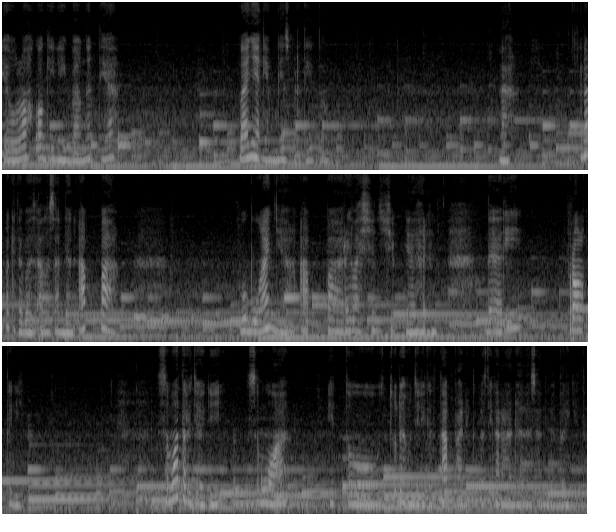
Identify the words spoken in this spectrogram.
ya Allah kok gini banget ya? Banyak yang mungkin seperti itu. Nah kenapa kita bahas alasan dan apa hubungannya apa relationshipnya? Dari prolog tadi. Semua terjadi semua itu sudah menjadi ketetapan itu pasti karena ada alasan di balik itu.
